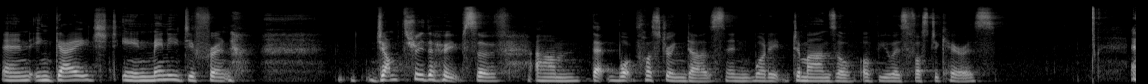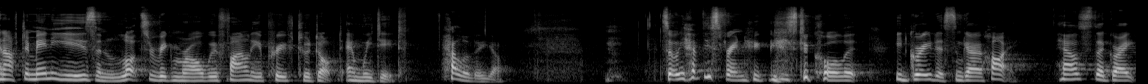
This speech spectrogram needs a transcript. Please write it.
and engaged in many different jumped through the hoops of um, that what fostering does and what it demands of, of you as foster carers. And after many years and lots of rigmarole, we were finally approved to adopt, and we did. Hallelujah. So we have this friend who used to call it, he'd greet us and go, Hi, How's the great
